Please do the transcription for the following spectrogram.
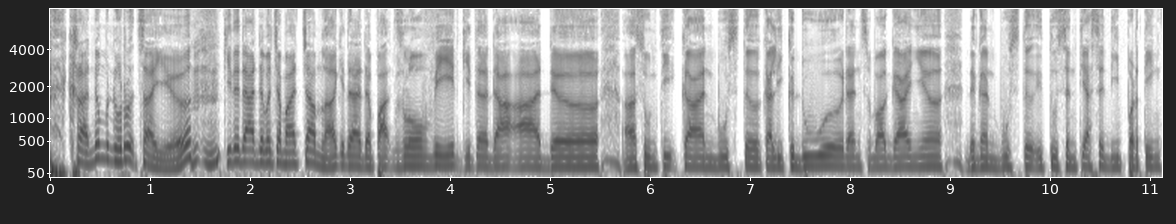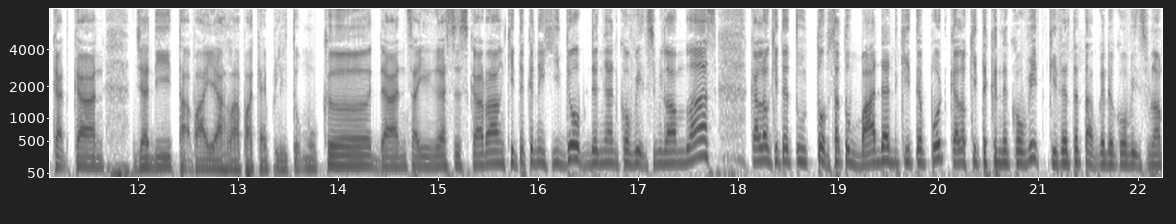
Kerana menurut saya Mm-mm. kita dah ada macam-macam lah. Kita dah ada Paxlovid kita dah ada uh, suntikan booster kali kedua dan sebagainya. Dengan booster itu sentiasa dipertingkatkan. Jadi tak payahlah pakai pelitup muka. Dan saya rasa sekarang kita kena hidup dengan COVID-19 kalau kita tutup satu badan kita pun kalau kita kena COVID kita tetap kena COVID-19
